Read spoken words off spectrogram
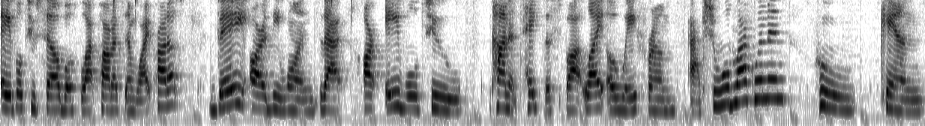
able to sell both black products and white products, they are the ones that are able to kind of take the spotlight away from actual black women who can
